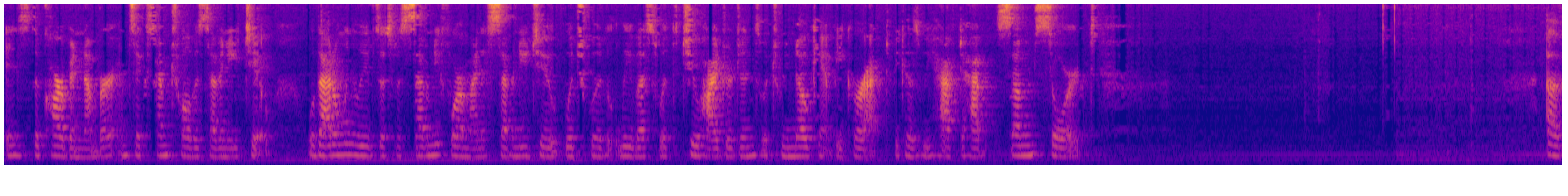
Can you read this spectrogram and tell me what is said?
is the carbon number, and 6 times 12 is 72. Well, that only leaves us with 74 minus 72, which would leave us with two hydrogens, which we know can't be correct because we have to have some sort of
